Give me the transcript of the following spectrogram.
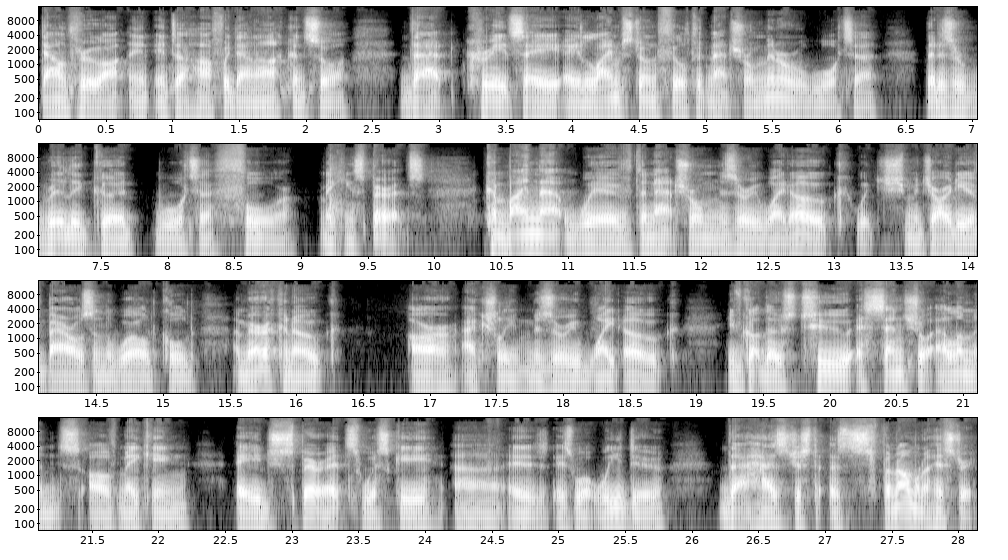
down through Ar- in- into halfway down Arkansas that creates a, a limestone filtered natural mineral water that is a really good water for making spirits. Combine that with the natural Missouri white oak, which majority of barrels in the world called American oak are actually Missouri white oak. You've got those two essential elements of making aged spirits. Whiskey uh, is, is what we do. That has just a phenomenal history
